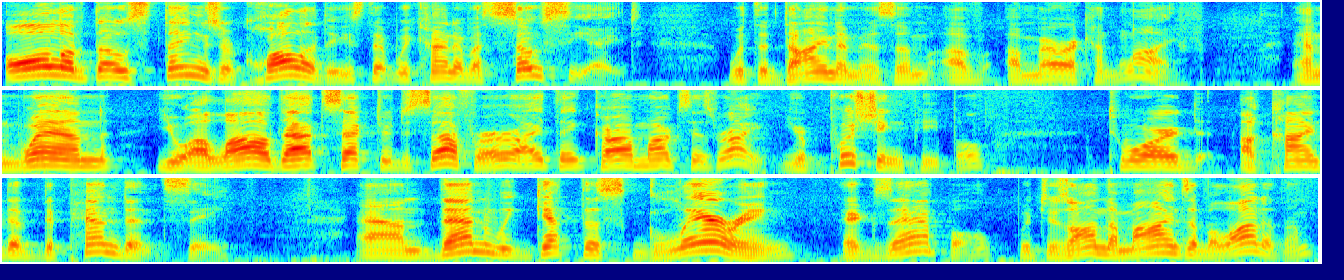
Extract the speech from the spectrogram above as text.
All of those things are qualities that we kind of associate with the dynamism of American life. And when you allow that sector to suffer, I think Karl Marx is right. You're pushing people toward a kind of dependency. And then we get this glaring example, which is on the minds of a lot of them,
